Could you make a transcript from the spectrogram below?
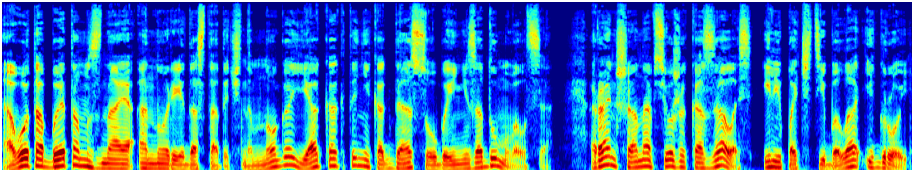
А вот об этом, зная о Нории достаточно много, я как-то никогда особо и не задумывался. Раньше она все же казалась или почти была игрой,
